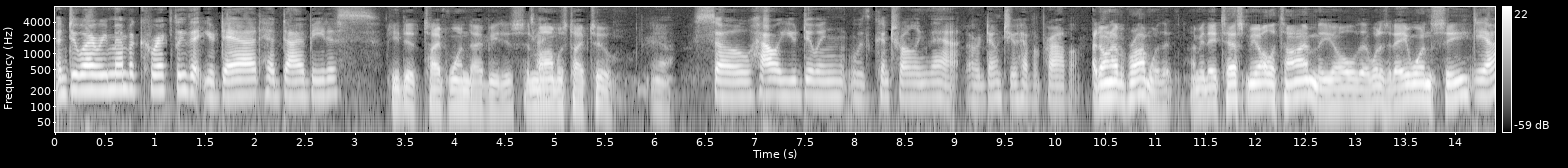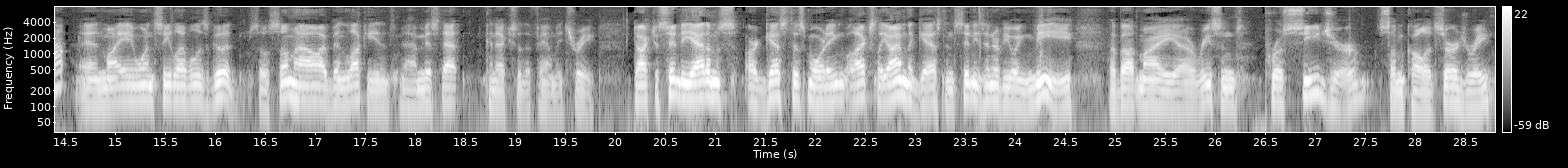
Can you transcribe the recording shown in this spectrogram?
And do I remember correctly that your dad had diabetes? He did type one diabetes, and Type- mom was type two. Yeah, So how are you doing with controlling that, or don't you have a problem? I don't have a problem with it. I mean, they test me all the time. The old, uh, what is it, A1C? Yeah. and my A1C level is good. So somehow I've been lucky and I missed that connection to the family tree. Dr. Cindy Adams, our guest this morning. Well, actually, I'm the guest, and Cindy's interviewing me about my uh, recent procedure. Some call it surgery.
